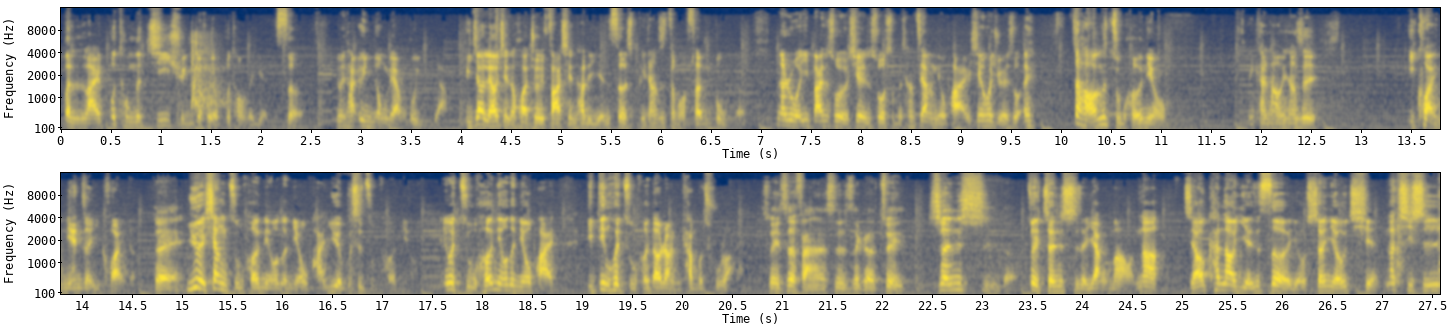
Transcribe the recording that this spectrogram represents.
本来不同的肌群就会有不同的颜色，因为它运动量不一样。比较了解的话，就会发现它的颜色是平常是怎么分布的。那如果一般说，有些人说什么像这样牛排，现在会觉得说，哎，这好像是组合牛。你看它好像是。一块粘着一块的，对，越像组合牛的牛排，越不是组合牛，因为组合牛的牛排一定会组合到让你看不出来，所以这反而是这个最真实的、最真实的样貌。那只要看到颜色有深有浅，那其实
